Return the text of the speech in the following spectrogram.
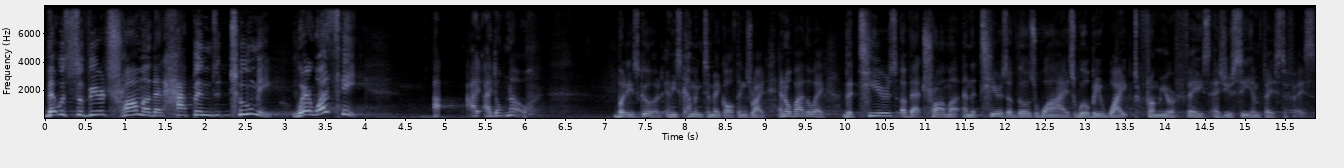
that was severe trauma that happened to me. Where was he? I, I, I don't know. But he's good and he's coming to make all things right. And oh, by the way, the tears of that trauma and the tears of those whys will be wiped from your face as you see him face to face.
